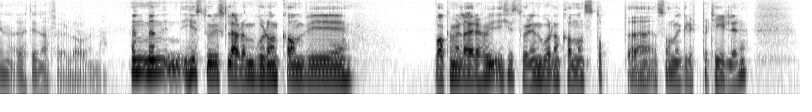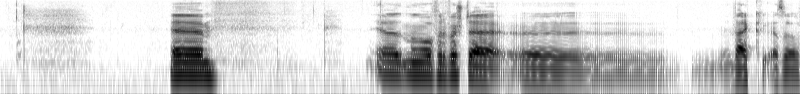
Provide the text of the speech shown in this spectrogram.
inn, rett innenfor loven. Men, men, historisk lærdom, hvordan kan vi hva kan vi lære i historien? Hvordan kan man stoppe sånne grupper tidligere? Uh, ja, man må for det første uh, verk, altså,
